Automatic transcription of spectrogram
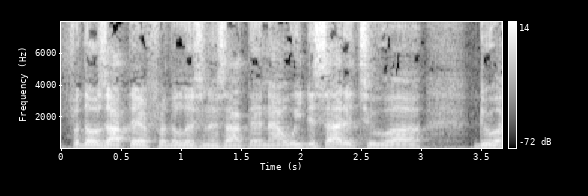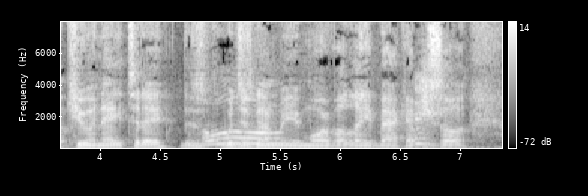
for those out there, for the listeners out there, now we decided to uh, do a Q and A today. This is, which is going to be more of a laid back episode.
